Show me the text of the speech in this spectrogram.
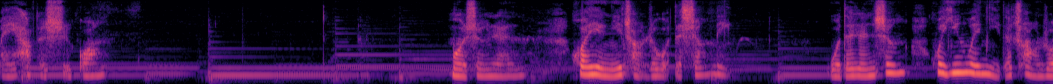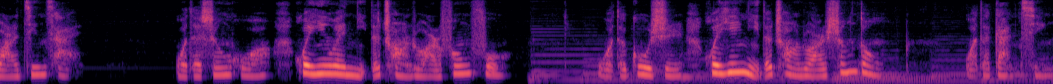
美好的时光。陌生人，欢迎你闯入我的生命，我的人生会因为你的闯入而精彩，我的生活会因为你的闯入而丰富。我的故事会因你的闯入而生动，我的感情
